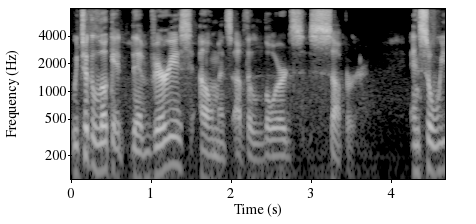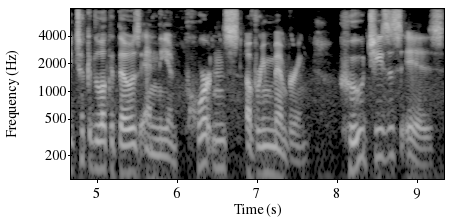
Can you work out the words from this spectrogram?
we took a look at the various elements of the Lord's Supper. And so we took a look at those and the importance of remembering who Jesus is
